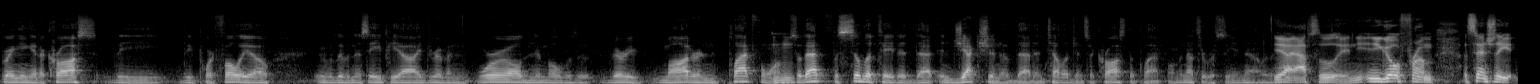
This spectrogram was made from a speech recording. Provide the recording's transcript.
bringing it across the, the portfolio we live in this API-driven world. Nimble was a very modern platform, mm -hmm. so that facilitated that injection of that intelligence across the platform, and that's what we're seeing now. yeah, it? absolutely. And you, and you go from essentially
